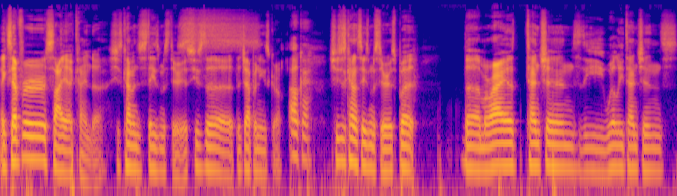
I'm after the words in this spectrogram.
Except for Saya, kinda. She's kind of just stays mysterious. She's the the Japanese girl. Okay. She just kind of stays mysterious. But the Mariah tensions, the Willie tensions,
